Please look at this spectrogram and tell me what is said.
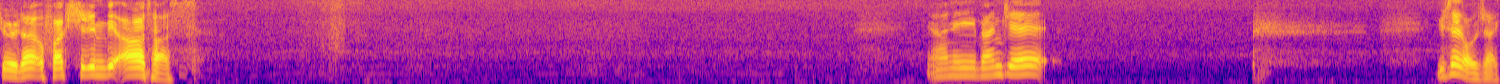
Şurada ufak şirin bir ağaç has. Yani bence güzel olacak.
